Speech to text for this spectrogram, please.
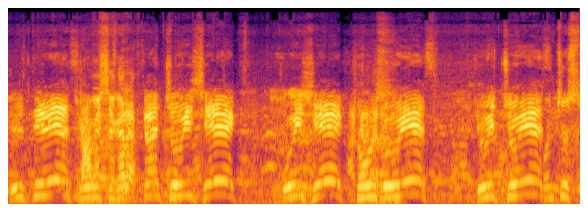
तेवीस तेवीस चोवीसशे. एकावन्न चोवीसशे चोवीसशे चोवीस चोवीस चोवीस. चोवीस पंचवीस.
